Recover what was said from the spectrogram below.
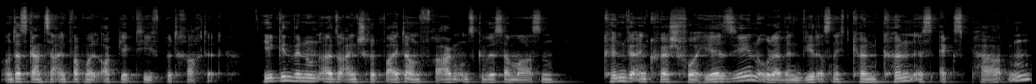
und das Ganze einfach mal objektiv betrachtet. Hier gehen wir nun also einen Schritt weiter und fragen uns gewissermaßen, können wir einen Crash vorhersehen oder wenn wir das nicht können, können es Experten?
